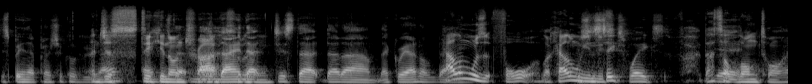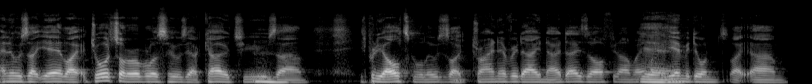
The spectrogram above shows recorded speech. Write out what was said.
just being that pressure cooker And know? just sticking just on track mundane, sort of that just that that um that groundhog day. How long was it for? Like how long were you was this? six weeks. That's Yeah. a long time. And it was like, yeah, like George Soteropoulos, who was our coach, he was Mm. um he's pretty old school. He was like train every day, no days off, you know what I mean? Like, he had me doing like um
